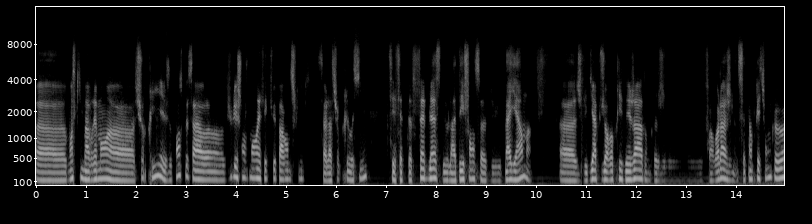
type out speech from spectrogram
Euh, moi, ce qui m'a vraiment euh, surpris, et je pense que ça, a vu les changements effectués par Hans Flick, ça l'a surpris aussi, c'est cette faiblesse de la défense du Bayern. Euh, je l'ai dit à plusieurs reprises déjà, donc je, enfin voilà, j'ai cette impression que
